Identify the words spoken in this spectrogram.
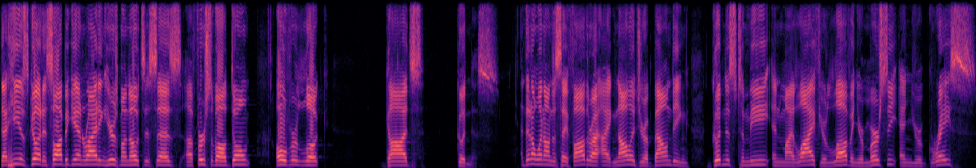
that he is good. And so i began writing. Here's my notes. It says uh, first of all don't overlook god's goodness. And then i went on to say father I, I acknowledge your abounding goodness to me in my life your love and your mercy and your grace.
